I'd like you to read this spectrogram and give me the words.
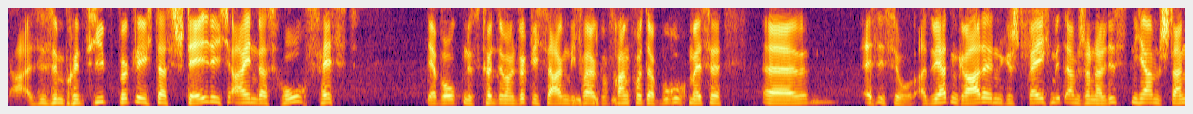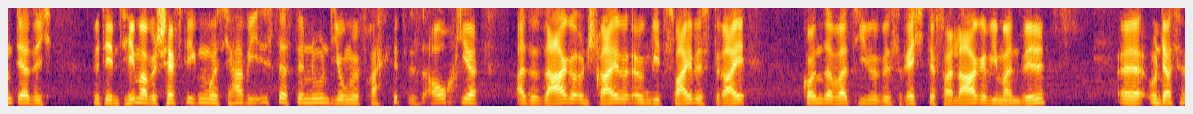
Ja, es ist im Prinzip wirklich das Stell dich ein, das Hochfest der Wokeness, könnte man wirklich sagen, die Frankfurter Buchmesse. Äh, es ist so. Also wir hatten gerade ein Gespräch mit einem Journalisten hier am Stand, der sich mit dem Thema beschäftigen muss. Ja, wie ist das denn nun? Die junge Freiheit ist auch hier. Also sage und schreibe irgendwie zwei bis drei konservative bis rechte Verlage, wie man will. Äh, und das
